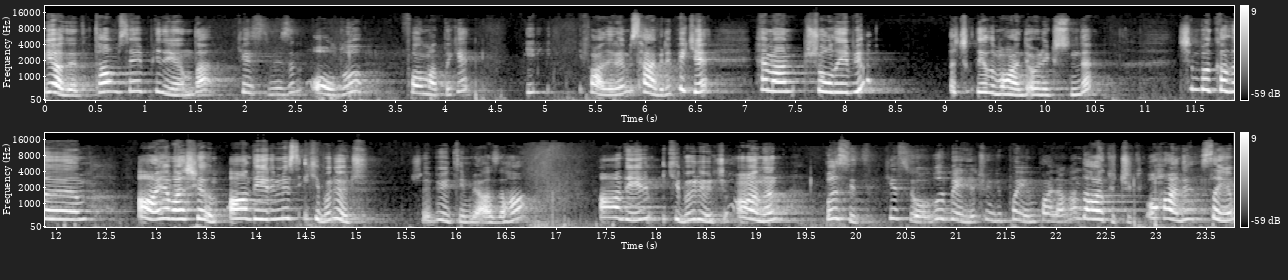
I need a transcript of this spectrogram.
bir adet tam sayı bir yanında kesirimizin olduğu formattaki ifadelerimiz her biri. Peki hemen şu olayı bir açıklayalım o halde örnek üstünde. Şimdi bakalım A'ya başlayalım. A değerimiz 2 bölü 3. Şöyle büyüteyim biraz daha. A değerim 2 bölü 3. A'nın basit kesir olduğu belli. Çünkü payım paydamdan daha küçük. O halde sayım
